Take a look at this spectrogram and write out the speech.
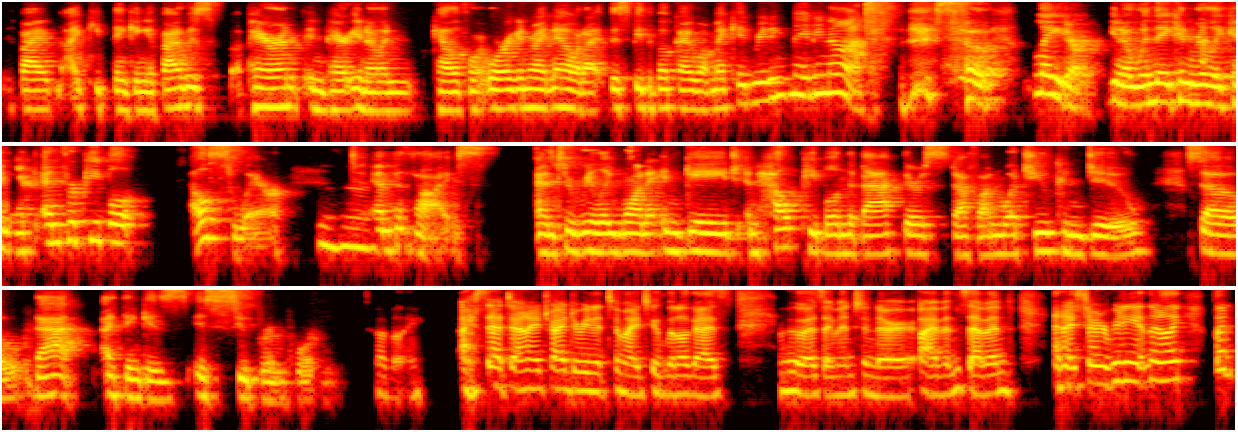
If i i keep thinking if i was a parent in you know in california oregon right now would I, this be the book i want my kid reading? Maybe not. So later you know when they can really connect. And for people elsewhere mm-hmm. to empathize and to really want to engage and help people in the back there's stuff on what you can do so that i think is is super important totally I sat down, I tried to read it to my two little guys, who, as I mentioned, are five and seven. And I started reading it, and they're like, But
